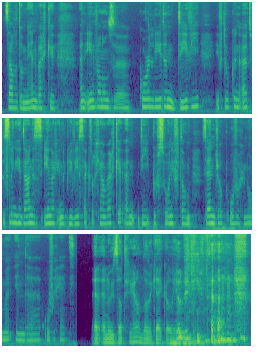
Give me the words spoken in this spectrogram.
hetzelfde domein werken. En een van onze core-leden, Davy, heeft ook een uitwisseling gedaan. Is één dag in de privésector gaan werken en die persoon heeft dan zijn job overgenomen in de overheid. En, en hoe is dat gegaan? Dat ben ik eigenlijk wel heel benieuwd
